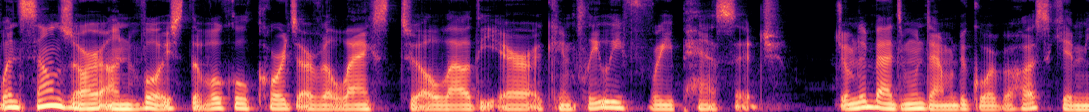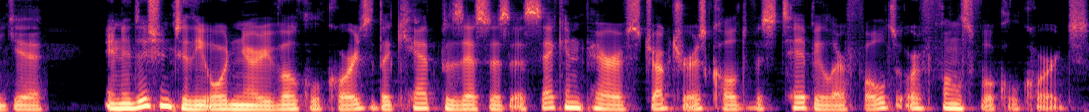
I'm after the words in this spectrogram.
When sounds are unvoiced, the vocal cords are relaxed to allow the air a completely free passage. جمله بعدیمون در مورد گربه هاست که میگه In addition to the ordinary vocal cords, the cat possesses a second pair of structures called vestibular folds or false vocal cords.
